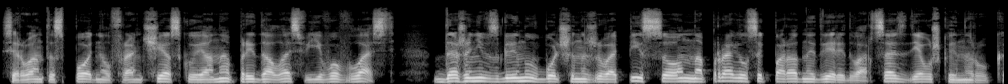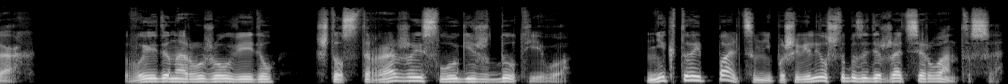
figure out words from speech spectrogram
Сервантес поднял Франческу, и она предалась в его власть. Даже не взглянув больше на живописца, он направился к парадной двери дворца с девушкой на руках. Выйдя наружу, увидел, что стражи и слуги ждут его. Никто и пальцем не пошевелил, чтобы задержать Сервантеса.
